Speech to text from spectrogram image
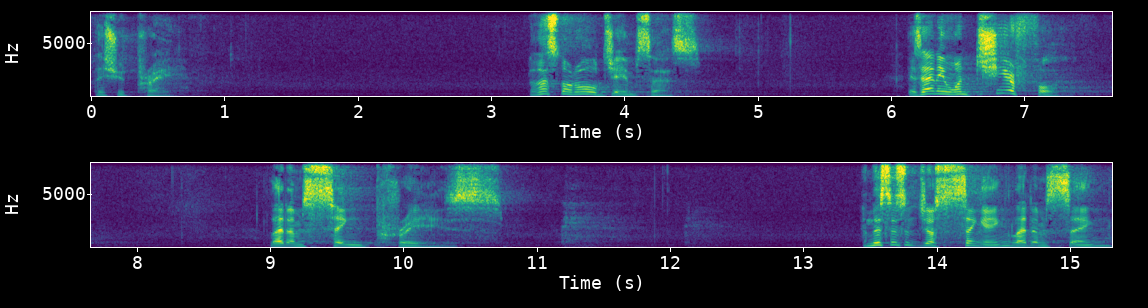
They should pray. But that's not all James says. Is anyone cheerful? Let him sing praise. And this isn't just singing, let him sing.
